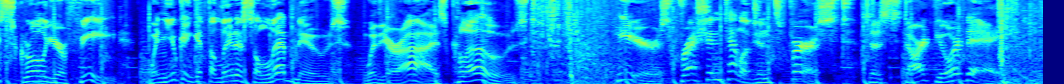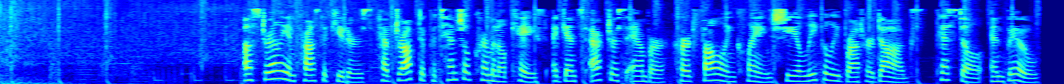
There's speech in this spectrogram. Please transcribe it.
scroll your feed when you can get the latest celeb news with your eyes closed? Here's fresh intelligence first to start your day. Australian prosecutors have dropped a potential criminal case against actress Amber Heard following claims she illegally brought her dogs, Pistol and Boo,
